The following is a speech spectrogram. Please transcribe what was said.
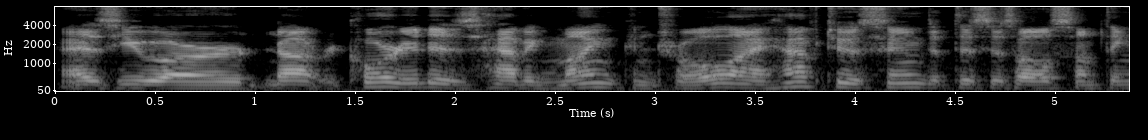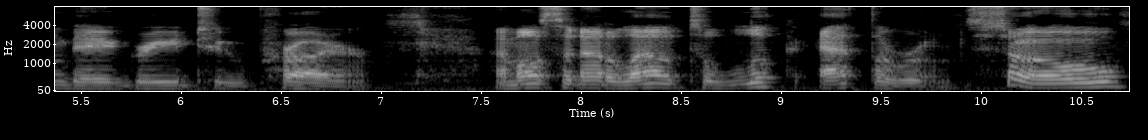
As you are not recorded as having mind control, I have to assume that this is all something they agreed to prior. I'm also not allowed to look at the room. So,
